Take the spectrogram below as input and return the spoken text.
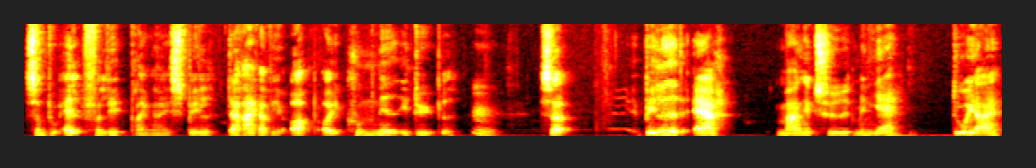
som du alt for lidt bringer i spil. Der rækker vi op og ikke kun ned i dybet. Mm. Så billedet er mange tydeligt, men ja, du og jeg,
